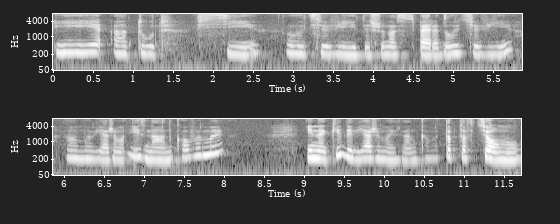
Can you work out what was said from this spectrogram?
І тут всі лицьові, те, що у нас спереду лицьові, ми в'яжемо ізнанковими, і накиди в'яжемо ізнанками. Тобто в цьому,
